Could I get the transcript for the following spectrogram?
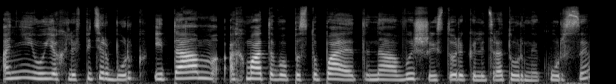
они уехали в Петербург, и там Ахматова поступает на высшие историко-литературные курсы.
